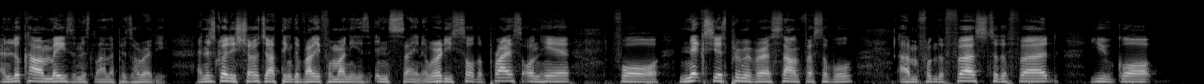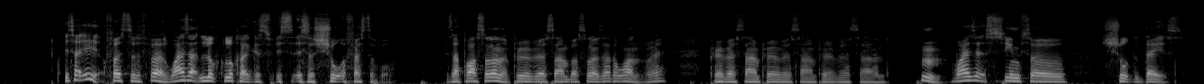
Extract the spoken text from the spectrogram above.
And look how amazing this lineup is already. And this really shows you, I think, the value for money is insane. And we already saw the price on here for next year's Primavera Sound Festival. Um, from the first to the third, you've got. Is that it? First to the third. Why does that look look like it's it's, it's a shorter festival? Is that Barcelona? Primavera Sound Barcelona? Is that the one, right? Primavera Sound, Primavera Sound, Primavera Sound. Hmm. Why does it seem so short the days?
